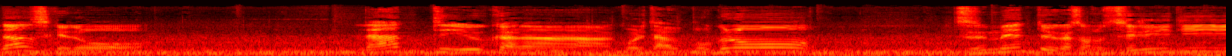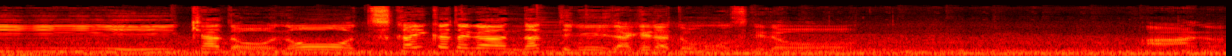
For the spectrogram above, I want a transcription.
なんですけどなんていうかなこれ多分僕の図面というかその 3D CAD の使い方がなってねえだけだと思うんですけどあの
